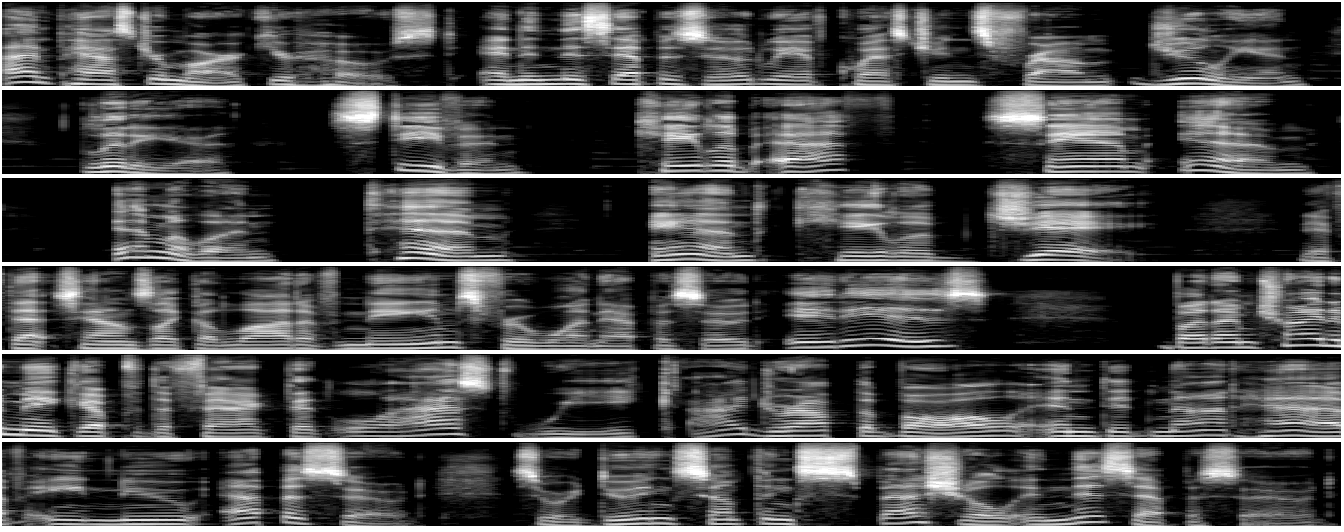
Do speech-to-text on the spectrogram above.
I'm Pastor Mark, your host, and in this episode we have questions from Julian, Lydia, Stephen, Caleb F., Sam M., Emmeline, Tim, and Caleb J. If that sounds like a lot of names for one episode, it is. But I'm trying to make up for the fact that last week I dropped the ball and did not have a new episode. So we're doing something special in this episode,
